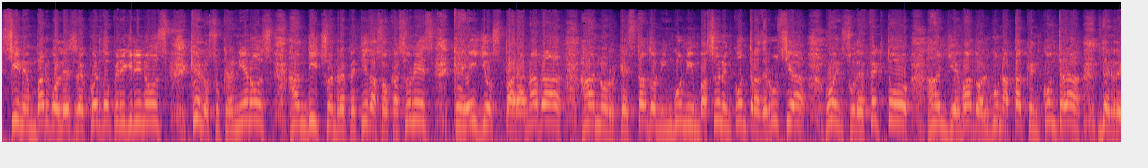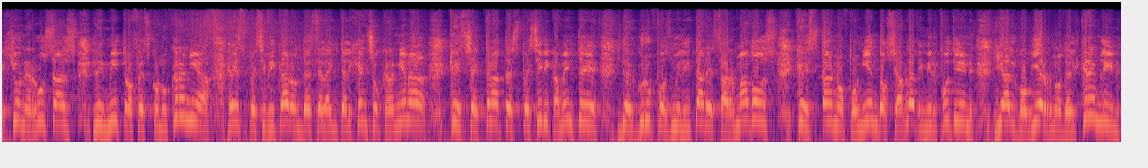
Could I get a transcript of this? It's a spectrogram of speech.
Sin embargo, les recuerdo, peregrinos, que los ucranianos han dicho en repetidas ocasiones que ellos para nada han orquestado ninguna invasión en contra de Rusia o en su defecto llevado algún ataque en contra de regiones rusas limítrofes con Ucrania. Especificaron desde la inteligencia ucraniana que se trata específicamente de grupos militares armados que están oponiéndose a Vladimir Putin y al gobierno del Kremlin.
